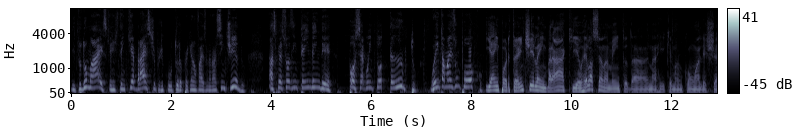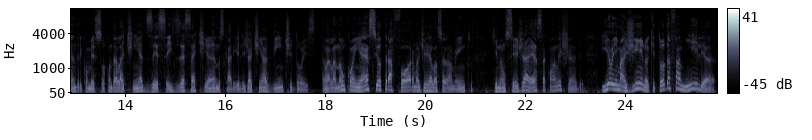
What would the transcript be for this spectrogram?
e tudo mais, que a gente tem que quebrar esse tipo de cultura porque não faz o menor sentido. As pessoas entendem de, pô, você aguentou tanto, aguenta mais um pouco. E é importante lembrar que o relacionamento da Ana Hickman com o Alexandre começou quando ela tinha 16, 17 anos, cara, e ele já tinha 22. Então ela não conhece outra forma de relacionamento que não seja essa com Alexandre. E eu imagino que toda a família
